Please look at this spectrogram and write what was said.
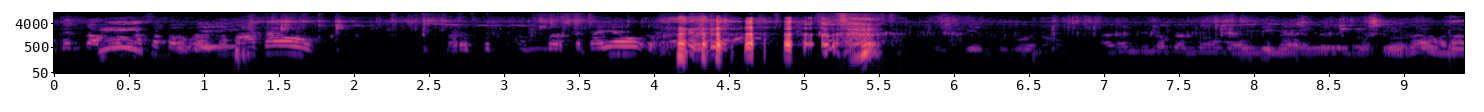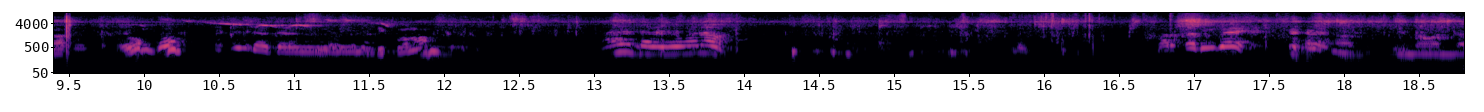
Ganda ang Okay, pagkasabaw bawal eh. ka mataw. Marakot ang marka tayo. Ano din mo kano may basura wala. Ewan ko. Kasi dadalang yung kanina. Hindi ko alam. Ay, dala yung ano. Marka di ba eh. Ginawan na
